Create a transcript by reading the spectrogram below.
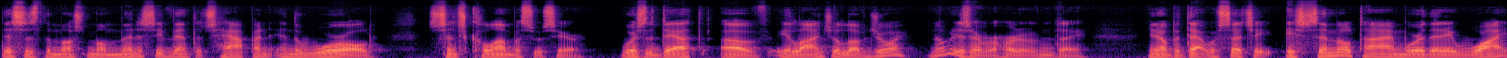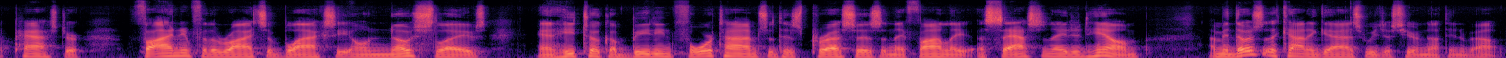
This is the most momentous event that's happened in the world since Columbus was here. Was the death of Elijah Lovejoy? Nobody's ever heard of him today. You know, but that was such a, a seminal time where that a white pastor fighting for the rights of blacks, he owned no slaves, and he took a beating four times with his presses, and they finally assassinated him. I mean, those are the kind of guys we just hear nothing about.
